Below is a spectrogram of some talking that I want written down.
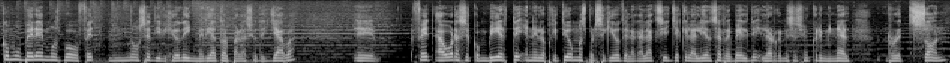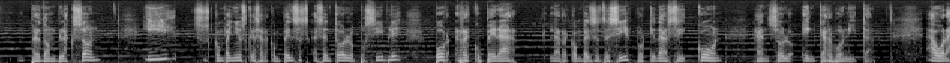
Como veremos, Boba Fett no se dirigió de inmediato al palacio de Jabba. Eh, Fett ahora se convierte en el objetivo más perseguido de la galaxia, ya que la Alianza Rebelde, la organización criminal Red Son, perdón, Black Sun, y sus compañeros que recompensas hacen todo lo posible por recuperar la recompensa, es decir, por quedarse con Han Solo en Carbonita. Ahora,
